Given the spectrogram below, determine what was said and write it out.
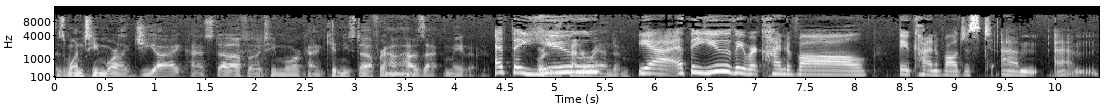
is one team more like GI kind of stuff, another team more kind of kidney stuff, or how, how is that made? At the Or is it U, kinda random? Yeah, at the U, they were kind of all they kind of all just um, um,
